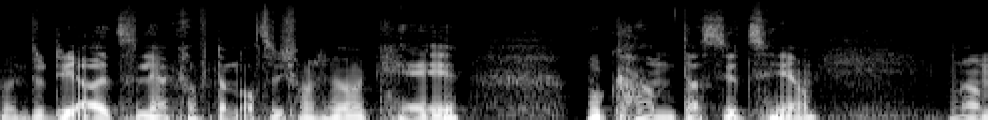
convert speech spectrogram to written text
und du dir als Lehrkraft dann auch sich fragst, okay, wo kam das jetzt her? Ja.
